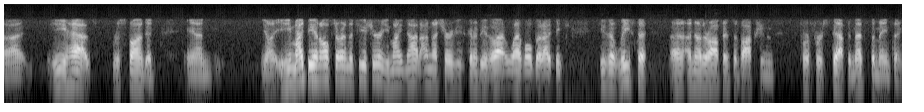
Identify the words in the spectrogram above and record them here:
uh, he has responded, and you know he might be an all-star in the future. He might not. I'm not sure if he's going to be at that level, but I think he's at least a, a, another offensive option for for Steph, and that's the main thing.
